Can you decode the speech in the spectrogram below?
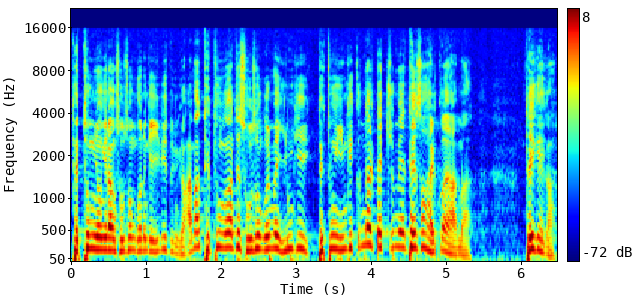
대통령이랑 소송 거는 게 1위도 아마 대통령한테 소송 걸면 임기 대통령 임기 끝날 때쯤에 돼서 할 거야 아마 대개가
